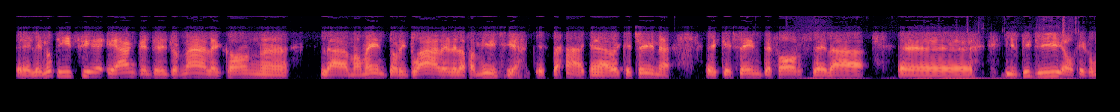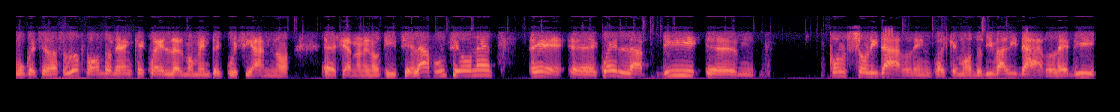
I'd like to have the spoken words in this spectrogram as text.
eh, le notizie e anche il telegiornale con eh, il momento rituale della famiglia che, sta, che, che cena e che sente forse la, eh, il TG o che comunque ce l'ha sullo sfondo, neanche quello è il momento in cui si hanno, eh, si hanno le notizie. La funzione è eh, quella di eh, consolidarle in qualche modo, di validarle, di,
